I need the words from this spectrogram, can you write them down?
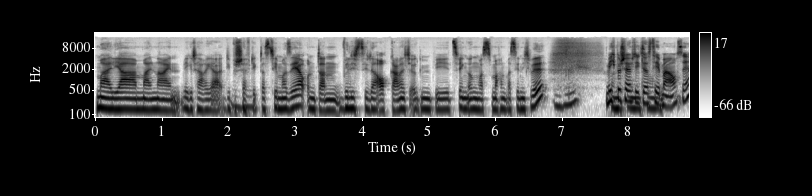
mal ja, mal nein, Vegetarier. Mhm. Die beschäftigt das Thema sehr und dann will ich sie da auch gar nicht irgendwie zwingen, irgendwas zu machen, was sie nicht will. Mich Und beschäftigt das so- Thema auch sehr.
